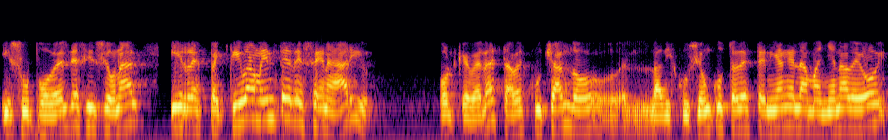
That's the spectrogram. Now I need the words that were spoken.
y su poder decisional y respectivamente el escenario, porque verdad estaba escuchando la discusión que ustedes tenían en la mañana de hoy,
